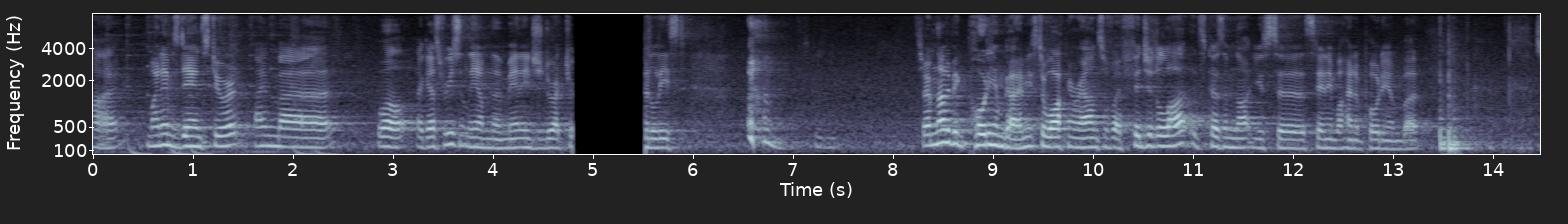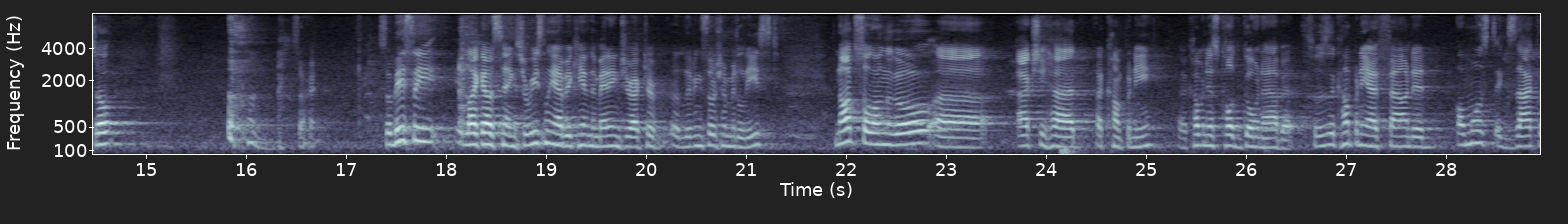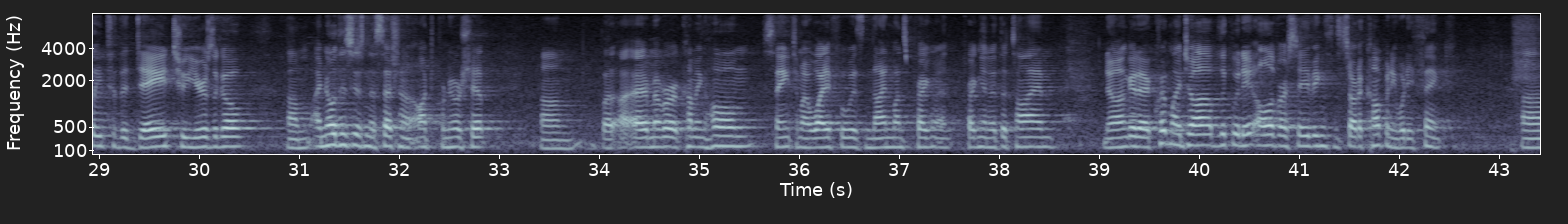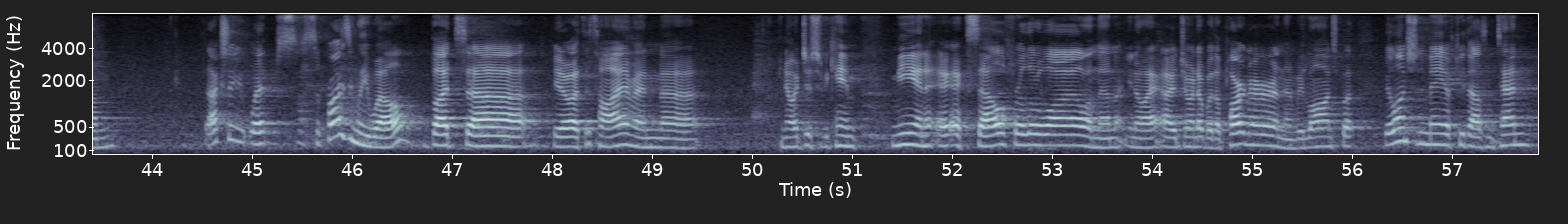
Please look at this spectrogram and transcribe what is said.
Hi, my name is Dan Stewart. I'm, uh, well, I guess recently I'm the managing director of the Middle East. so I'm not a big podium guy. I'm used to walking around, so if I fidget a lot, it's because I'm not used to standing behind a podium. But so, sorry. So basically, like I was saying, so recently I became the managing director of Living Social Middle East. Not so long ago, uh, actually had a company. A company is called GoNabit. So this is a company I founded almost exactly to the day two years ago. Um, I know this isn't a session on entrepreneurship, um, but I, I, remember coming home saying to my wife, who was nine months pregnant, pregnant at the time, know, I'm going to quit my job, liquidate all of our savings, and start a company. What do you think? Um, it actually went surprisingly well, but uh, you know, at the time, and uh, you know, it just became me and Excel for a little while, and then you know I, I, joined up with a partner, and then we launched. But we launched in May of 2010. And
